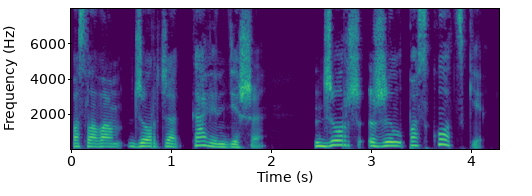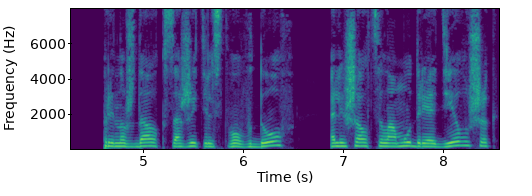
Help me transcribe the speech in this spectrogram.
По словам Джорджа Кавендиша, Джордж жил по-скотски, принуждал к сожительству вдов, лишал целомудрия девушек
